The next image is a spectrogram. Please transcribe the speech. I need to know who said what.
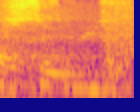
Speaker 1: Plating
